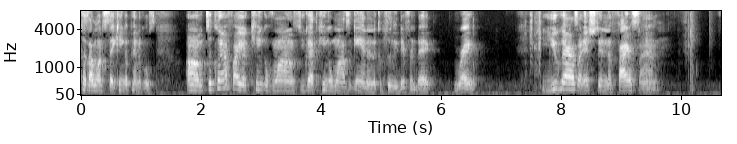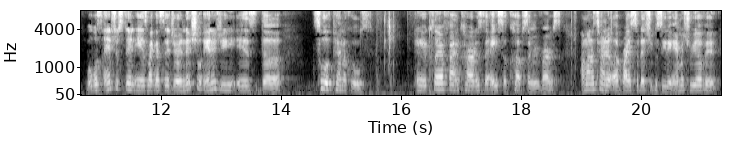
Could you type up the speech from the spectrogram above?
because I want to say King of Pentacles. Um, to clarify your King of Wands, you got the King of Wands again in a completely different deck, right? You guys are interested in the fire sign. But what's interesting is, like I said, your initial energy is the Two of Pentacles. And your clarifying card is the Ace of Cups in reverse. I'm going to turn it upright so that you can see the imagery of it.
